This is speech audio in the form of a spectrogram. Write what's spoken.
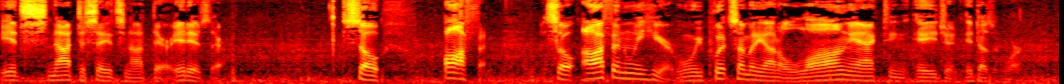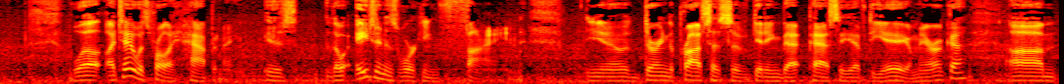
It's not to say it's not there. It is there. So often, so often we hear when we put somebody on a long-acting agent, it doesn't work. Well, I tell you what's probably happening is the agent is working fine. You know, during the process of getting back past the FDA, America, um,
